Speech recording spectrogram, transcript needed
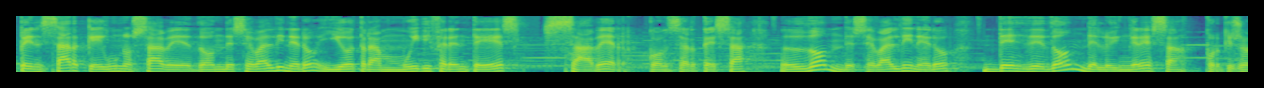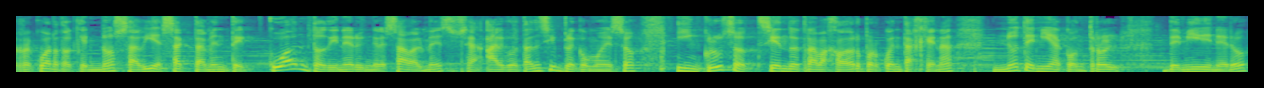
pensar que uno sabe dónde se va el dinero y otra muy diferente es saber con certeza dónde se va el dinero, desde dónde lo ingresa, porque yo recuerdo que no sabía exactamente cuánto dinero ingresaba al mes, o sea, algo tan simple como eso, incluso siendo trabajador por cuenta ajena, no tenía control de mi dinero.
